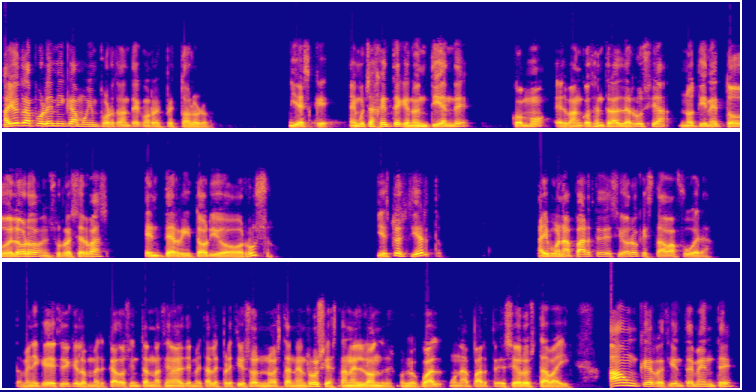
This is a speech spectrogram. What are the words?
Hay otra polémica muy importante con respecto al oro. Y es que hay mucha gente que no entiende como el Banco Central de Rusia no tiene todo el oro en sus reservas en territorio ruso. Y esto es cierto. Hay buena parte de ese oro que estaba fuera. También hay que decir que los mercados internacionales de metales preciosos no están en Rusia, están en Londres, con lo cual una parte de ese oro estaba ahí. Aunque recientemente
